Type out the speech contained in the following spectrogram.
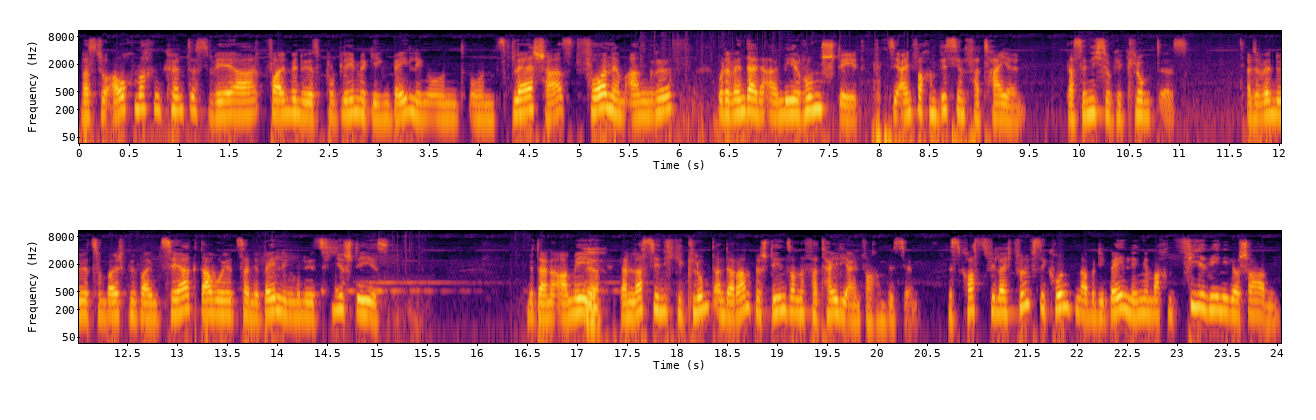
Was du auch machen könntest, wäre, vor allem wenn du jetzt Probleme gegen Bailing und, und Splash hast, vor einem Angriff oder wenn deine Armee rumsteht, sie einfach ein bisschen verteilen, dass sie nicht so geklumpt ist. Also wenn du jetzt zum Beispiel beim Zerg, da wo jetzt deine Bailing, wenn du jetzt hier stehst, mit deiner Armee, ja. dann lass sie nicht geklumpt an der Rampe stehen, sondern verteil die einfach ein bisschen. Das kostet vielleicht 5 Sekunden, aber die Banelinge machen viel weniger Schaden.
